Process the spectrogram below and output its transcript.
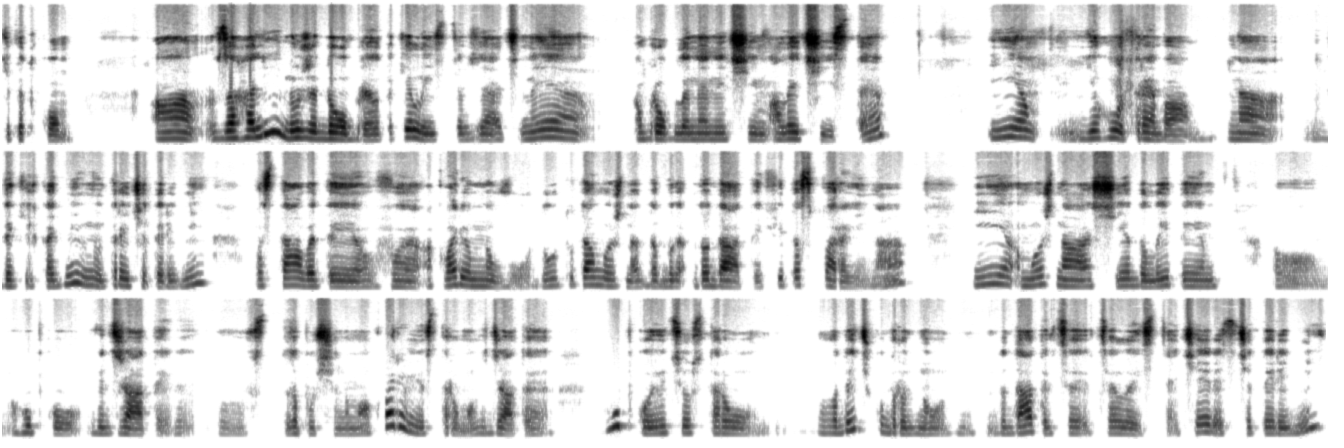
кипятком. А взагалі дуже добре отаке листя взяти, не оброблене нічим, але чисте. І його треба на декілька днів, ну 3-4 дні, поставити в акваріумну воду. Туди можна додати фітоспорина і можна ще долити губку, віджати в запущеному акваріумі, в старому віджати губку і цю стару водичку брудну додати в це, в це листя. Через 4 дні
